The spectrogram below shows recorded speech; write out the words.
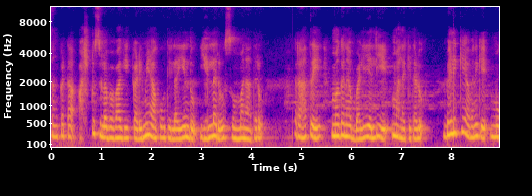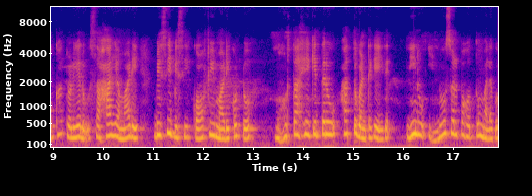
ಸಂಕಟ ಅಷ್ಟು ಸುಲಭವಾಗಿ ಕಡಿಮೆಯಾಗುವುದಿಲ್ಲ ಎಂದು ಎಲ್ಲರೂ ಸುಮ್ಮನಾದರು. ರಾತ್ರಿ ಮಗನ ಬಳಿಯಲ್ಲಿಯೇ ಮಲಗಿದಳು. ಬೆಳಿಗ್ಗೆ ಅವನಿಗೆ ಮುಖ ತೊಳೆಯಲು ಸಹಾಯ ಮಾಡಿ ಬಿಸಿ ಬಿಸಿ ಕಾಫಿ ಮಾಡಿಕೊಟ್ಟು, ಮುಹೂರ್ತ ಹೇಗಿದ್ದರೂ ಹತ್ತು ಗಂಟೆಗೆ ಇದೆ. ನೀನು ಇನ್ನೂ ಸ್ವಲ್ಪ ಹೊತ್ತು ಮಲಗು.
